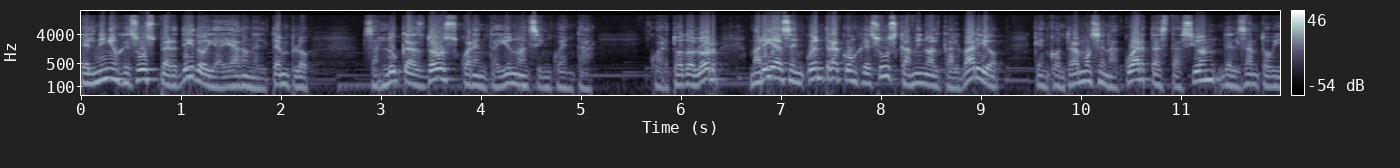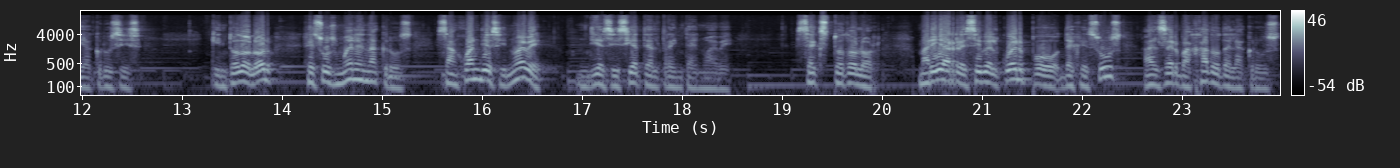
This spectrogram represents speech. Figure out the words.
el niño Jesús perdido y hallado en el templo, San Lucas 2, 41 al 50. Cuarto dolor, María se encuentra con Jesús camino al Calvario, que encontramos en la cuarta estación del Santo Vía Crucis. Quinto dolor, Jesús muere en la cruz, San Juan 19, 17 al 39. Sexto dolor. María recibe el cuerpo de Jesús al ser bajado de la cruz.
